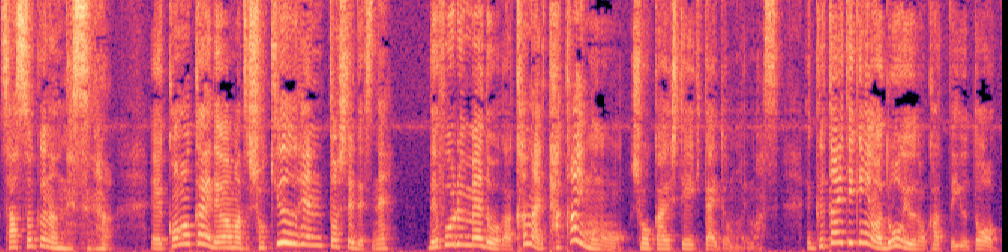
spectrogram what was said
早速なんですが、えー、この回ではまず初級編としてですね、デフォルメ度がかなり高いものを紹介していきたいと思います。具体的にはどういうのかっていうと、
